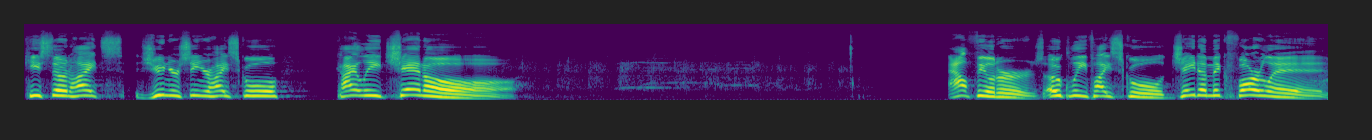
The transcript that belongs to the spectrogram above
Keystone Heights Junior Senior High School, Kylie Channel. Outfielders, Oakleaf High School, Jada McFarland.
